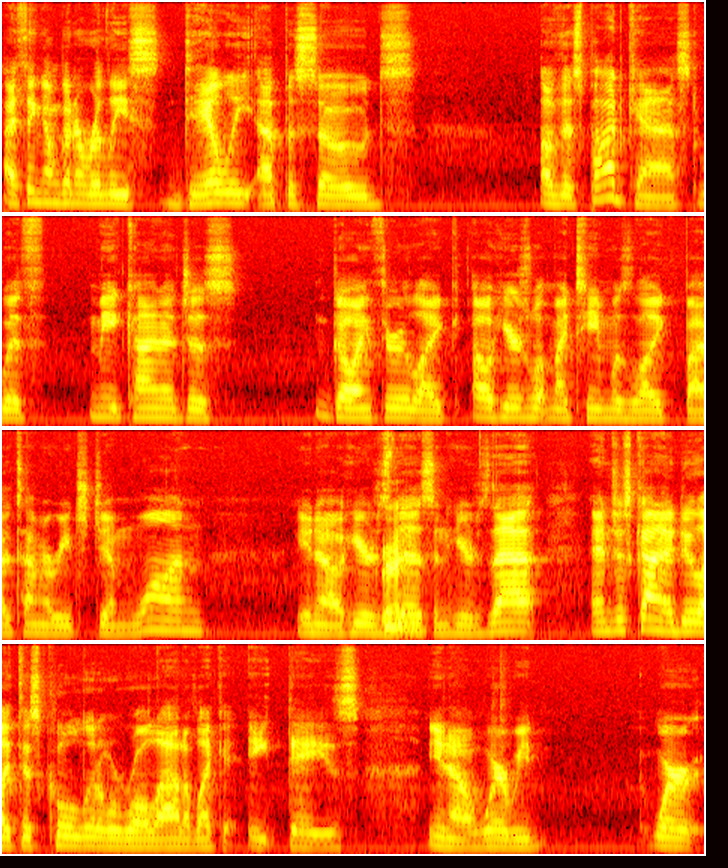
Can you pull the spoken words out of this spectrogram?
I think I'm going to release daily episodes of this podcast with me kind of just going through like, oh, here's what my team was like by the time I reached Gym One. You know, here's Right. this and here's that, and just kind of do like this cool little rollout of like eight days. You know, where we, where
